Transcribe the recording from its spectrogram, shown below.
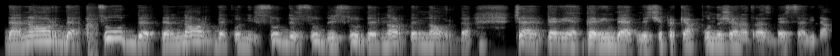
da nord a sud, del nord con il sud, il sud, il sud, il nord e il nord, cioè per, per intenderci, perché appunto c'è una trasversalità.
